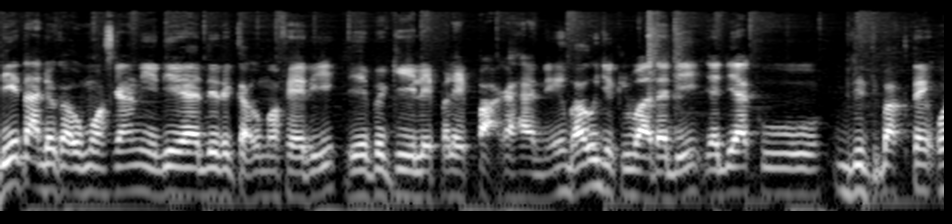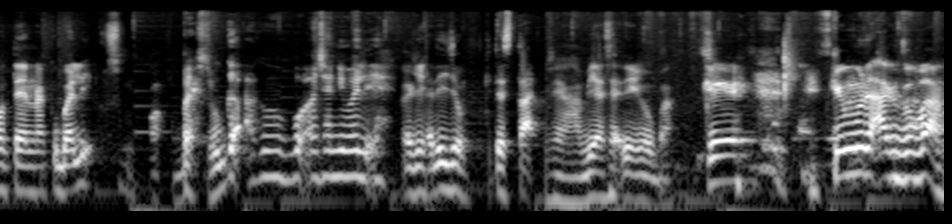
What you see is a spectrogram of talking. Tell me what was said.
Dia tak ada kat rumah sekarang ni. Dia ada dekat rumah Ferry. Dia pergi lepak-lepak kat sana. Baru je keluar tadi. Jadi aku, bila tiba aku tengok konten aku balik, aku oh, best juga aku buat macam ni balik eh. Okay, jadi jom. Kita start. Ha, biar set dia kobang. Ke, ke mu nak aku kobang?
